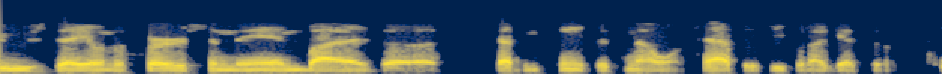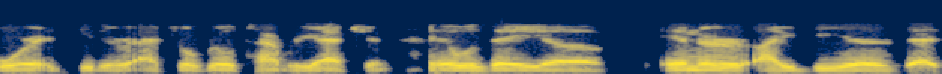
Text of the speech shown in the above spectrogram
Tuesday on the first, and then by the 17th, it's now on tap for people. I get to pour and see their actual real time reaction. It was a uh, inner idea that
